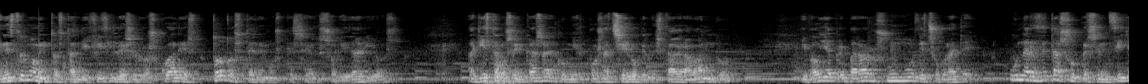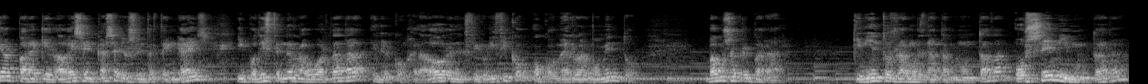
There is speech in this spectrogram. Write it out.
En estos momentos tan difíciles en los cuales todos tenemos que ser solidarios, aquí estamos en casa con mi esposa Chelo que me está grabando y voy a prepararos un mousse de chocolate. Una receta súper sencilla para que la hagáis en casa y os entretengáis y podéis tenerla guardada en el congelador, en el frigorífico o comerla al momento. Vamos a preparar 500 gramos de nata montada o semi montada,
